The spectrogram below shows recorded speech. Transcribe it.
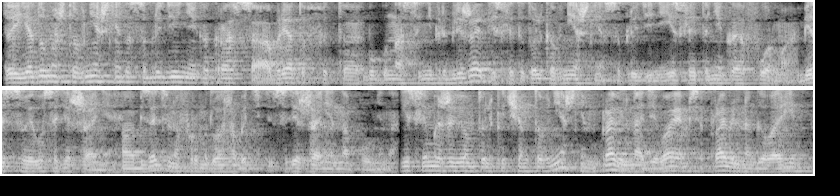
Да, я думаю, что внешнее это соблюдение как раз обрядов это Богу нас и не приближает, если это только внешнее соблюдение, если это некая форма, без своего содержания. Но обязательно форма должна быть содержание наполнена. Если мы живем только чем-то внешним, правильно одеваемся, правильно говорим,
